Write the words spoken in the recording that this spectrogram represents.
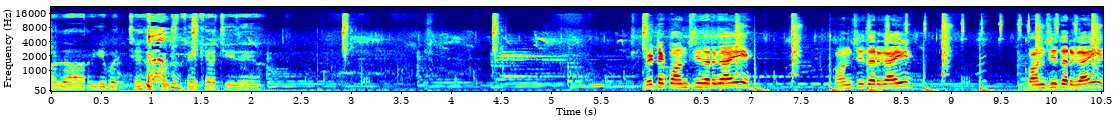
मज़ार, ये बच्चे से पूछते हैं क्या चीज़ है। बेटे, कौन सी दरगाह ये? कौन सी दरगाह ये? कौन सी दरगाह ये?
